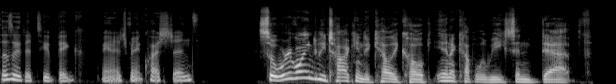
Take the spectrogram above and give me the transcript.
Those are the two big management questions. So, we're going to be talking to Kelly Cope in a couple of weeks in depth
